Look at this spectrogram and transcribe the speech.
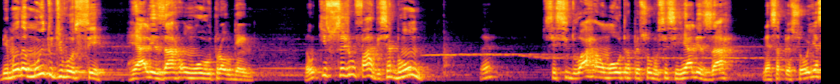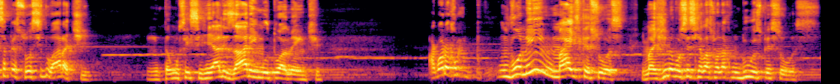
Demanda muito de você realizar um outro alguém. Não que isso seja um fardo, isso é bom. Né? Você se doar a uma outra pessoa, você se realizar nessa pessoa e essa pessoa se doar a ti. Então vocês se realizarem mutuamente. Agora, não vou nem mais pessoas. Imagina você se relacionar com duas pessoas.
